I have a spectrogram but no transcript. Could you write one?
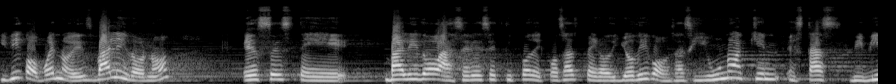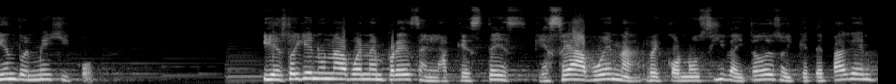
y digo, bueno, es válido, ¿no? Es este válido hacer ese tipo de cosas, pero yo digo, o sea, si uno aquí estás viviendo en México y estoy en una buena empresa en la que estés, que sea buena, reconocida y todo eso, y que te paguen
